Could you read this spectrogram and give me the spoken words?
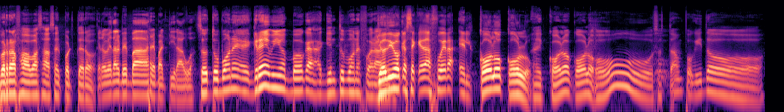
pues Rafa vas a ser portero. Creo que tal vez va a repartir agua. So, tú pones eh, gremio, Boca, ¿a quién tú pones fuera? Yo digo que se queda fuera el Colo Colo. El Colo Colo. Oh, eso está un poquito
